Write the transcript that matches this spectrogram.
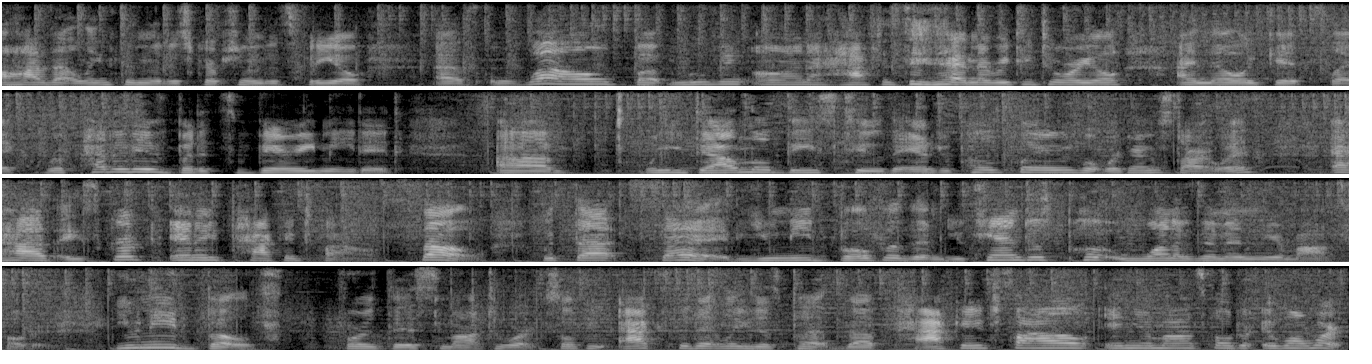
I'll have that linked in the description of this video as well. But moving on, I have to say that in every tutorial. I know it gets like repetitive, but it's very needed. Um, when you download these two, the Andrew Pose Player is what we're going to start with. It has a script and a package file. So with that said, you need both of them. You can't just put one of them in your mods folder. You need both for this mod to work. So if you accidentally just put the package file in your mods folder, it won't work.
